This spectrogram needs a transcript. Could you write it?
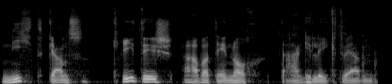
nicht ganz kritisch, aber dennoch dargelegt werden.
